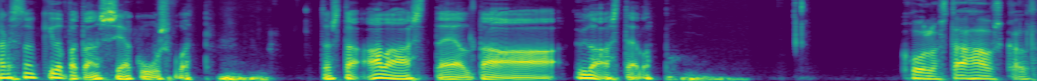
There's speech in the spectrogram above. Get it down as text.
harrastanut kilpatanssia kuusi vuotta. Tuosta ala-asteelta yläasteen loppuun. Kuulostaa hauskalta.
